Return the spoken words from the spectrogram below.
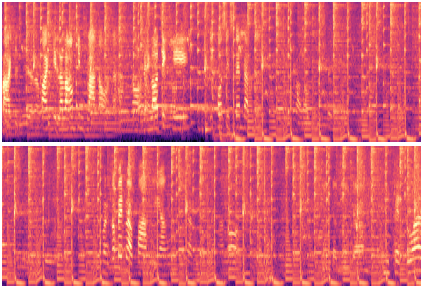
ปลากินนี่แล้วเราปลากินแล้วเราก็กินปลาต่อนะคะก็เป็นลอจิกที่อีโคซิสเต็มแบบหนึ ก็เป็นแบบฟาร์มเลี้ยงแบบนี้นะคะก็นั่นกันนี่กันมีเป็ดด้วย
